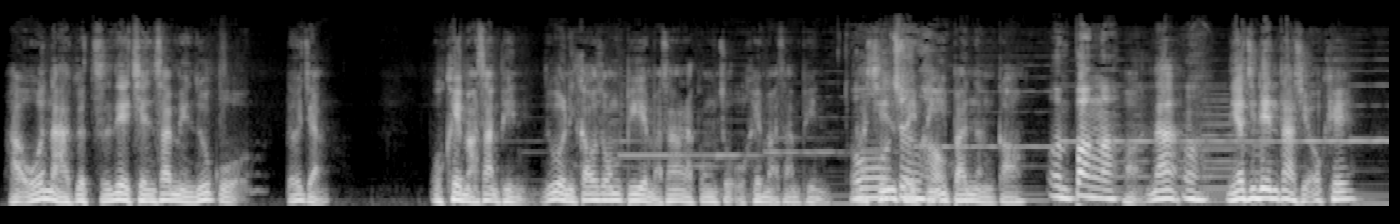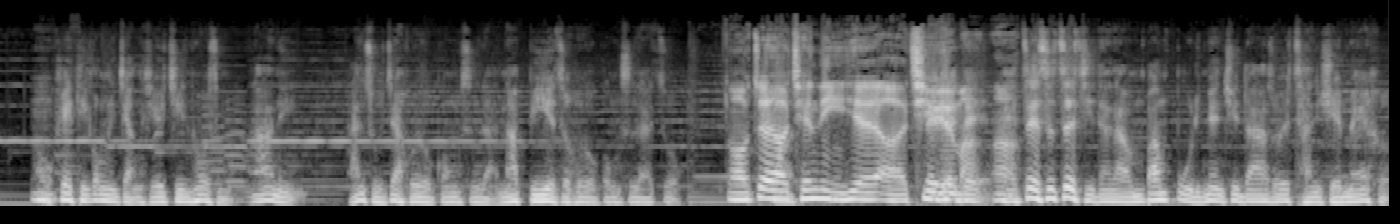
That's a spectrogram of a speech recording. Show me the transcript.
好，我哪个职业前三名，如果得奖，我可以马上聘你。如果你高中毕业马上要来工作，我可以马上聘你。哦，薪水比一般人高。很棒啊。好，那你要去念大学，OK。我可以提供你奖学金或什么，然后你寒暑假回我公司来，那毕业之后回我公司来做。哦，这要签订一些呃契约嘛？啊，这是这几年来我们帮部里面去大家所谓产学媒合。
